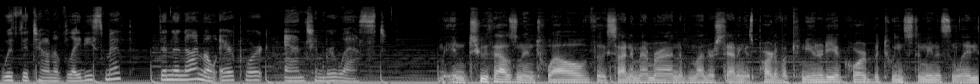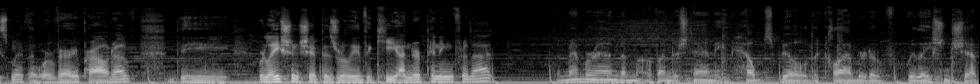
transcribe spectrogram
with the town of Ladysmith, the Nanaimo Airport, and Timber West. In 2012, they signed a memorandum of understanding as part of a community accord between Stz'uminus and Ladysmith that we're very proud of. The relationship is really the key underpinning for that. The Memorandum of Understanding helps build a collaborative relationship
